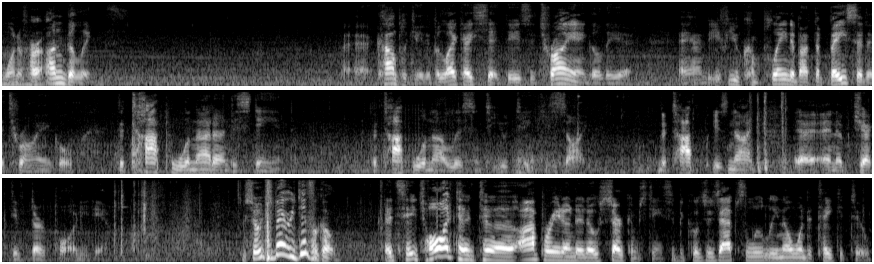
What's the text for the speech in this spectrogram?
one of her underlings. Uh, complicated, but like I said, there's a triangle there, and if you complain about the base of the triangle, the top will not understand. The top will not listen to you, take your side. The top is not uh, an objective third party there. So it's very difficult. It's it's hard to, to operate under those circumstances because there's absolutely no one to take it to.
